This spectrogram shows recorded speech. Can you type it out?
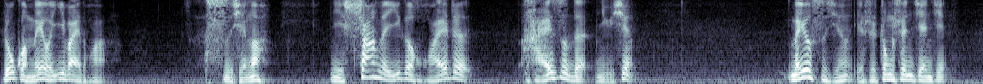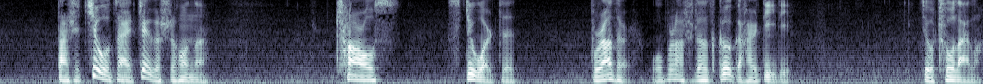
如果没有意外的话，死刑啊！你杀了一个怀着孩子的女性。没有死刑，也是终身监禁。但是就在这个时候呢，Charles Stewart 的 brother，我不知道是他的哥哥还是弟弟，就出来了。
